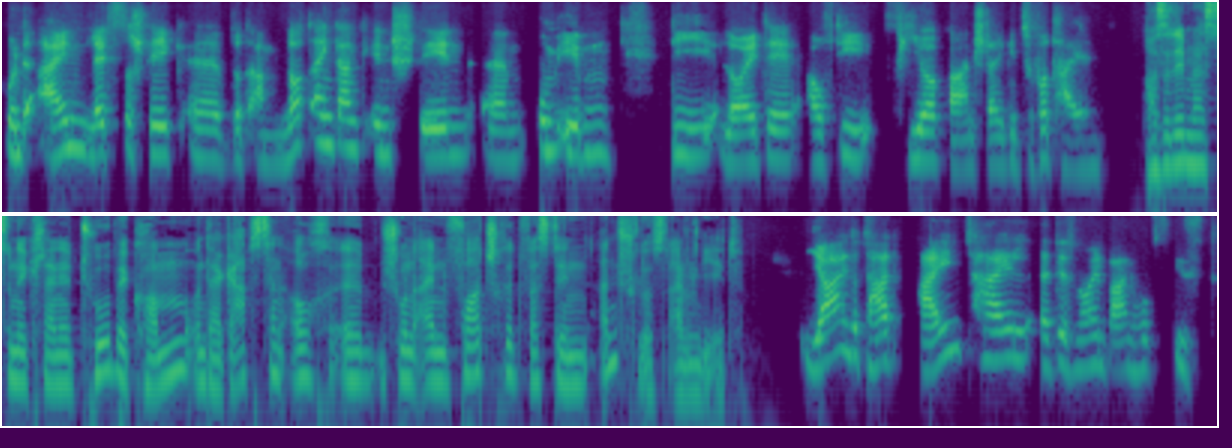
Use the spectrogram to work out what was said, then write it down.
und ein letzter Steg äh, wird am Nordeingang entstehen, ähm, um eben die Leute auf die vier Bahnsteige zu verteilen. Außerdem hast du eine kleine Tour bekommen und da gab es dann auch äh, schon einen Fortschritt, was den Anschluss angeht. Ja, in der Tat, ein Teil äh, des neuen Bahnhofs ist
